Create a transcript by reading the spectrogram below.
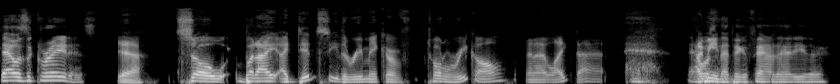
That was the greatest. Yeah. So, but I I did see the remake of Total Recall, and I like that. I, I wasn't mean- that big a fan of that either.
